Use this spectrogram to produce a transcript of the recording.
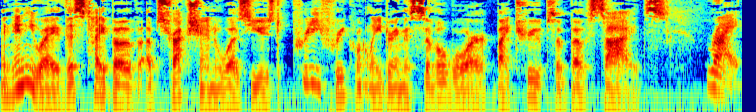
And anyway, this type of obstruction was used pretty frequently during the Civil War by troops of both sides. Right.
